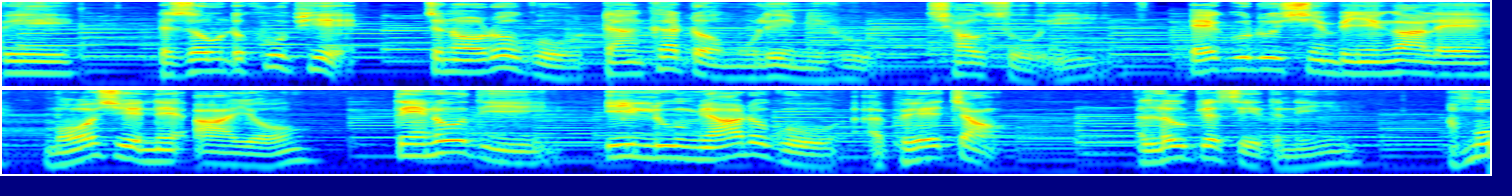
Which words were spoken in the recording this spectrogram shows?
ဘေးတစုံတစ်ခုဖြင့်ကျွန်တော်တို့ကိုတန်ခတ်တော်မူလိမ့်မည်ဟုခြောက်ဆို၏အေဂုရုရှင်ဘုရင်ကလည်းမောရှေနှင့်အာယုန်သင်တို့သည်ဤလူများတို့ကိုအဘဲကြောင့်အလုတ်ပြည့်စေတည်းအမှု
